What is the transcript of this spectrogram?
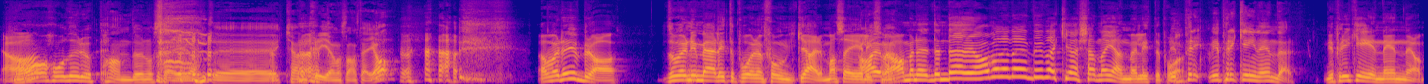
Jag håller upp handen och säger att det kan klia någonstans där. Ja, Ja, men det är bra. Då är ni med lite på hur den funkar. Man säger liksom, Jajamän. ja men den där, ja men den där, den där kan jag känna igen mig lite vi, på. pri- vi prickar in en där. Vi prickar in en ja.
